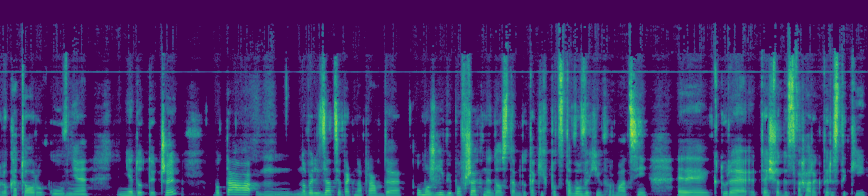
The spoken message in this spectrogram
lokatorów głównie, nie dotyczy bo ta mm, nowelizacja tak naprawdę umożliwi powszechny dostęp do takich podstawowych informacji, y, które te świadectwa charakterystyki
